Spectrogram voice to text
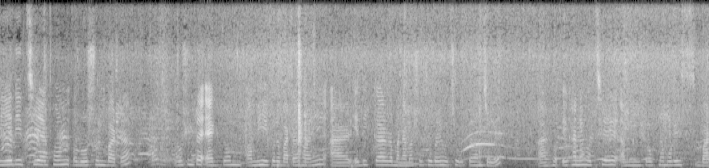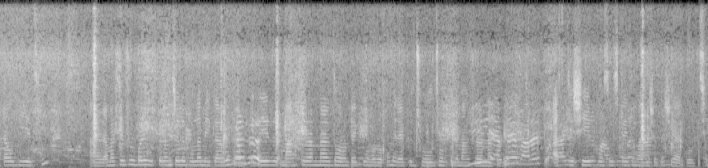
দিয়ে দিচ্ছি এখন রসুন বাটা। রসুনটা একদম মিহি করে বাটা হয়নি। আর এদিককার মানে আমার শ্বশুরবাড়ি হচ্ছে উত্তরাঞ্চলে। আর এখানে হচ্ছে আমি শুকনো মরিচ বাটাও দিয়েছি। আর আমার শ্বশুরবাড়ি উত্তরাঞ্চলে বললাম এই কারণে এদের মাংস রান্নার ধরনটা একটু অন্যরকম। এরা একটু ঝোল ঝোল করে মাংস রান্না করে। তো আজকে সেই প্রসেসটাই তোমাদের সাথে শেয়ার করছি।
